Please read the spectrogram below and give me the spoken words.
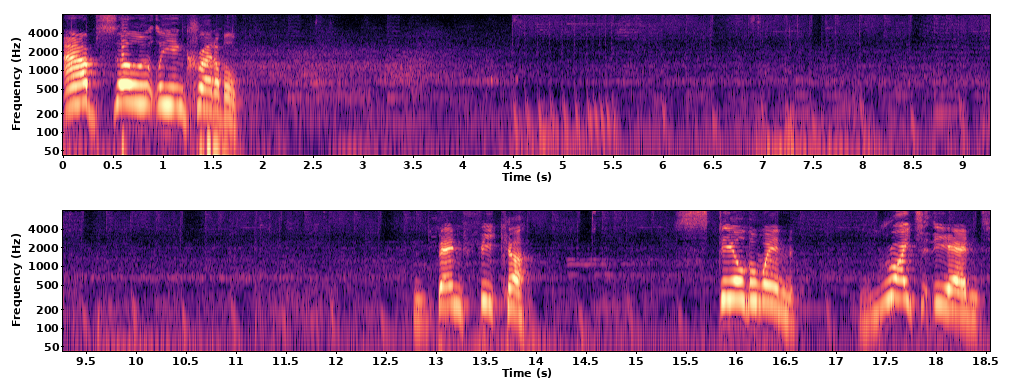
Absolutely incredible. Benfica steal the win right at the end.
